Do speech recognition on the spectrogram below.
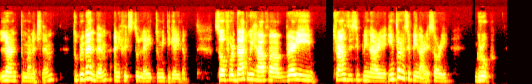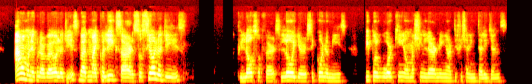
learn to manage them, to prevent them, and if it's too late, to mitigate them. So for that, we have a very transdisciplinary, interdisciplinary, sorry, group. I'm a molecular biologist, but my colleagues are sociologists, philosophers, lawyers, economists, people working on machine learning, artificial intelligence.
